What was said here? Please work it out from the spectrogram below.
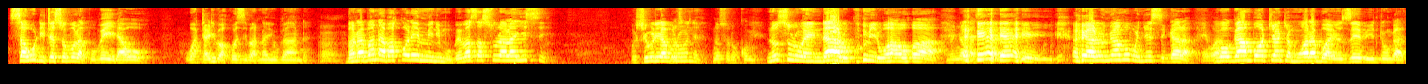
Saudi tesobola kubeerawo watali bakozi bannayuganda bano abaana abakola emirimu be basasula layisi. Okiwulira bulungi? Nusu lukumi nusu lwenda lukumi lwawa. alunywamu bunywisigala Ewa. ng'ogamba otya nti omuwarabu ayoze ebintu nga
